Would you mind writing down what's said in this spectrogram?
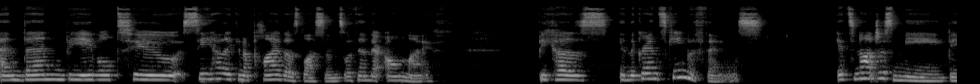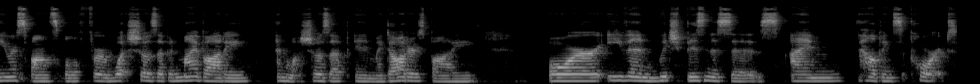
and then be able to see how they can apply those lessons within their own life. Because, in the grand scheme of things, it's not just me being responsible for what shows up in my body and what shows up in my daughter's body or even which businesses I'm helping support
